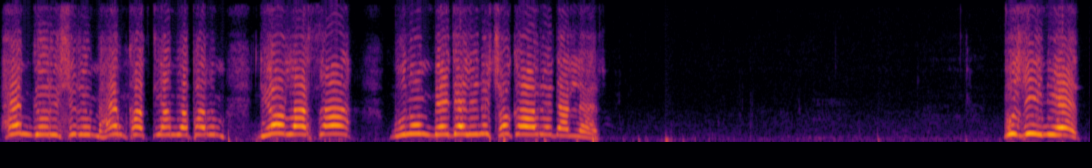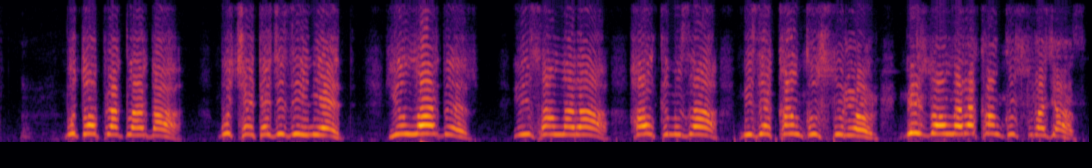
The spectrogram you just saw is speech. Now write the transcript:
Hem görüşürüm hem katliam yaparım diyorlarsa bunun bedelini çok ağır öderler. Bu zihniyet, bu topraklarda, bu çeteci zihniyet yıllardır insanlara, halkımıza, bize kan kusturuyor. Biz de onlara kan kusturacağız.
